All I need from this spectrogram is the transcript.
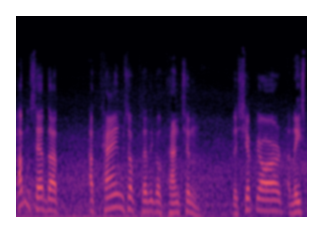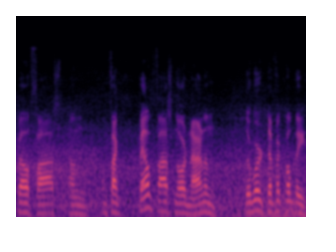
Having said that, at times of political tension, the shipyard in East Belfast, and in fact, Belfast, Northern Ireland, there were difficulties,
